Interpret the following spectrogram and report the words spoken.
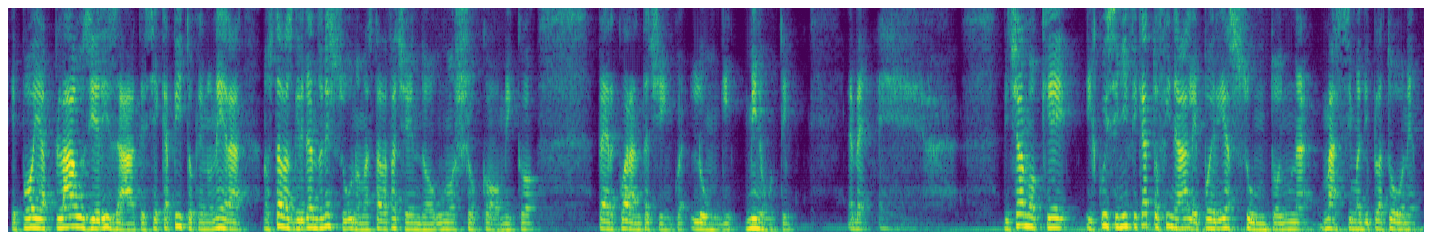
e poi applausi e risate, si è capito che non, era, non stava sgridando nessuno, ma stava facendo uno show comico per 45 lunghi minuti. E beh, eh, diciamo che il cui significato finale è poi riassunto in una massima di Platone.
